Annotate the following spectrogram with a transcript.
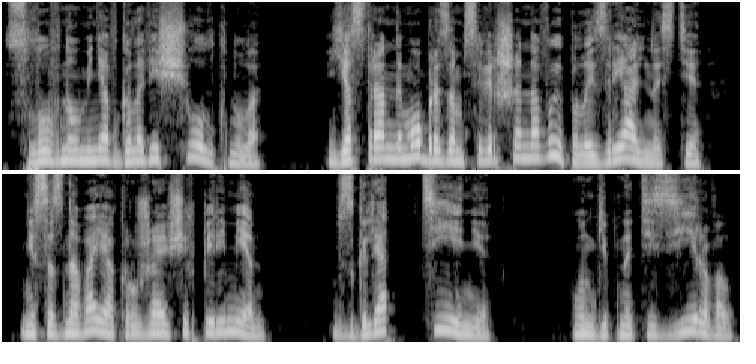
словно у меня в голове щелкнуло, Я странным образом совершенно выпала из реальности, не сознавая окружающих перемен. Взгляд тени. Он гипнотизировал,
